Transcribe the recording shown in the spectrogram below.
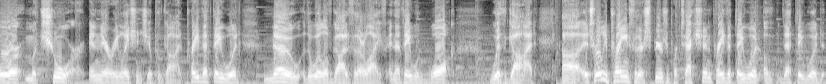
or mature in their relationship with God. Pray that they would know the will of God for their life and that they would walk with God. Uh, it's really praying for their spiritual protection. Pray that they would uh, that they would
